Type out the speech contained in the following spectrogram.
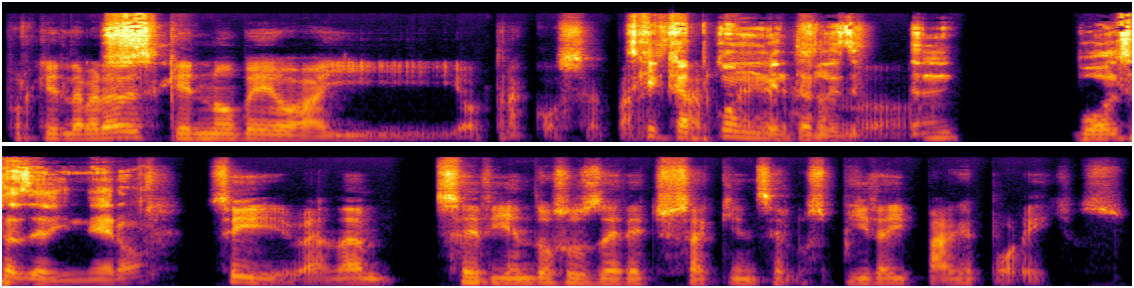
Porque la verdad es que no veo ahí otra cosa. es que Capcom, mientras les den bolsas de dinero. Sí, andan cediendo sus derechos a quien se los pida y pague por ellos.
